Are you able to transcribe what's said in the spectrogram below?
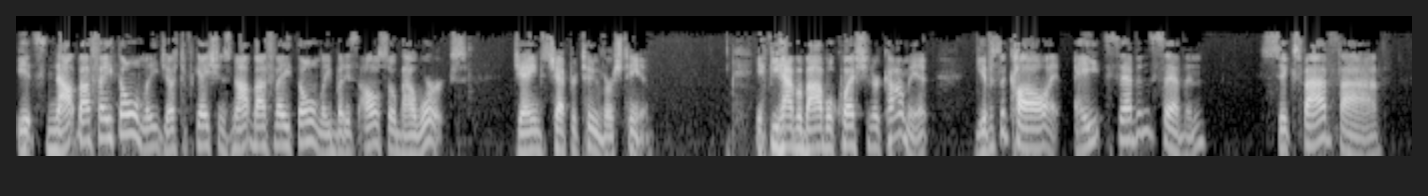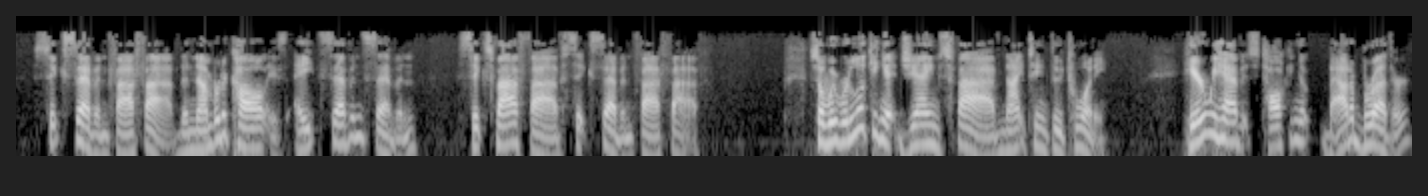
It's not by faith only. Justification is not by faith only, but it's also by works. James chapter 2 verse 10. If you have a Bible question or comment, give us a call at 877 655 6755. The number to call is 877 655 6755. So we were looking at James 5, 19 through 20. Here we have it's talking about a brother,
